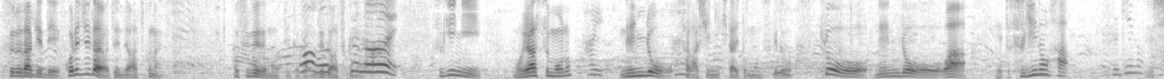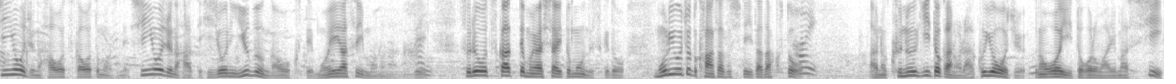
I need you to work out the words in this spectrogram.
するだけでこれ自体は全然熱くないんです。素手で持っていただくと全然あ熱くない。次に燃やすものはい。燃料を探しに行きたいと思うんですけど、今日燃料は、えっと杉の葉。杉の葉。針葉樹の葉を使おうと思うんですね。針葉樹の葉って非常に油分が多くて燃えやすいものなので、はいそれを使って燃やしたいと思うんですけど森をちょっと観察していただくと、はいあのクヌギとかの落葉樹の多いところもありますし、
